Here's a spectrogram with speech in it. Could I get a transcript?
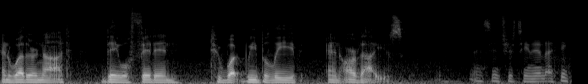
and whether or not they will fit in to what we believe and our values. That's interesting. And I think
